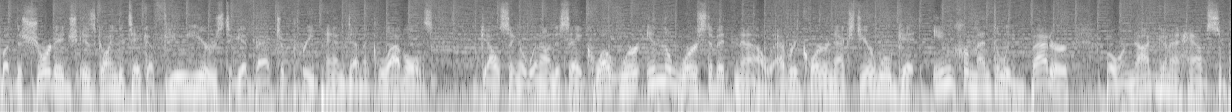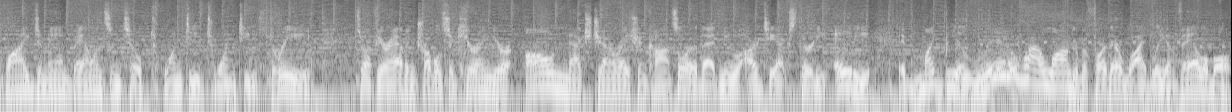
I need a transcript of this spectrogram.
but the shortage is going to take a few years to get back to pre-pandemic levels. Gelsinger went on to say, quote, We're in the worst of it now. Every quarter next year will get incrementally better, but we're not going to have supply demand balance until 2023. So if you're having trouble securing your own next generation console or that new RTX 3080, it might be a little while longer before they're widely available.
